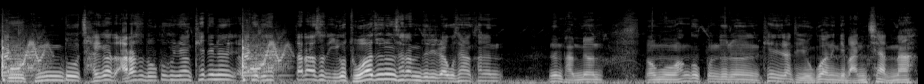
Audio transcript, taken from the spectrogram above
그 공도 자기가 알아서 놓고 그냥 캐디는 옆에 따라서 이거 도와주는 사람들이라고 생각하는 반면 너무 한국 분들은 캐디들한테 요구하는 게 많지 않나.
